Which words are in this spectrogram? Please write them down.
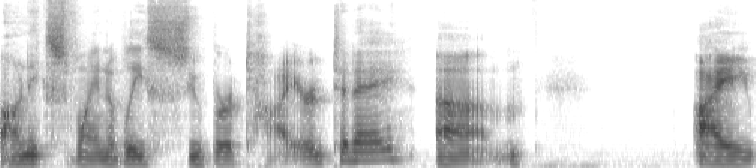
unexplainably super tired today. Um, I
